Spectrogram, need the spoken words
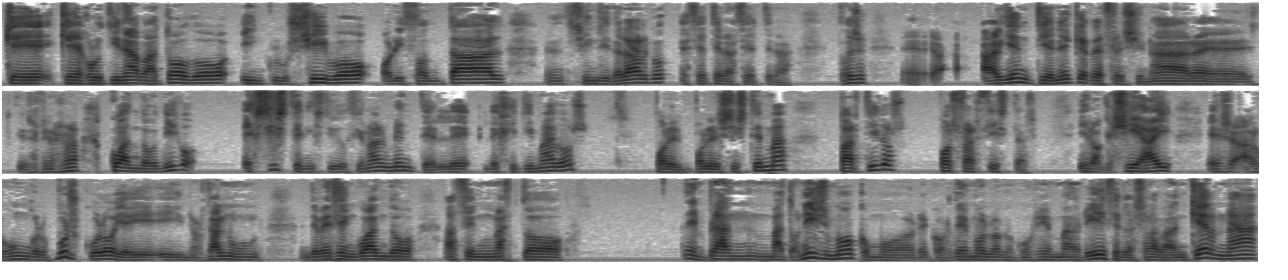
que, que, aglutinaba todo, inclusivo, horizontal, eh, sin liderazgo, etcétera, etcétera. Entonces, alguien tiene que reflexionar, Cuando digo existen institucionalmente legitimados por el, por el sistema partidos postfascistas. Y lo que sí hay es algún grupúsculo y, y, nos dan un, de vez en cuando hacen un acto en plan matonismo, como recordemos lo que ocurrió en Madrid, en la sala banquerna,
